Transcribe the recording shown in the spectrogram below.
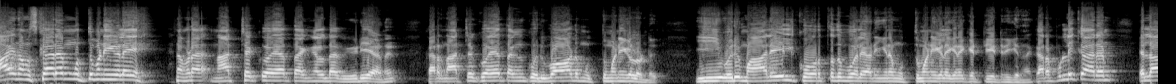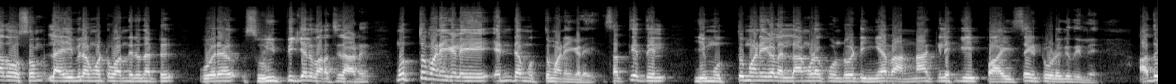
ഹായ് നമസ്കാരം മുത്തുമണികളെ. നമ്മുടെ നാറ്റക്കോയ തങ്ങളുടെ വീഡിയോ ആണ് കാരണം നാറ്റക്കോയ തങ്ങൾക്ക് ഒരുപാട് മുത്തുമണികളുണ്ട്. ഈ ഒരു മാലയിൽ കോർത്തതുപോലെയാണ് ഇങ്ങനെ മുത്തുമണികൾ ഇങ്ങനെ കെട്ടിയിട്ടിരിക്കുന്നത്. കാരണം പുള്ളിക്കാരൻ എല്ലാ ദിവസവും ലൈവിൽ അങ്ങോട്ട് വന്നിരുന്നിട്ട് ഒരു സൂയിപ്പിക്കൽ പറച്ചിലാണ്. മുത്തുമണികളെ എന്റെ മുത്തുമണികളെ സത്യത്തിൽ ഈ മുത്തുമണികളെല്ലാം കൂടെ കൊണ്ടുപോയിട്ട് ഇങ്ങനെ റണ്ണാക്കിലേക്ക് ഈ പൈസ ഇട്ട് കൊടുക്കുന്നില്ലേ? അത്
